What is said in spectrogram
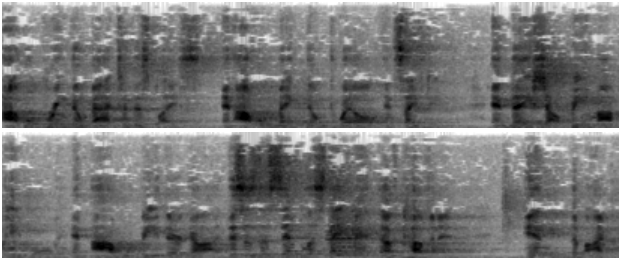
I will bring them back to this place, and I will make them dwell in safety. And they shall be my people, and I will be their God. This is the simplest statement of covenant in the Bible.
